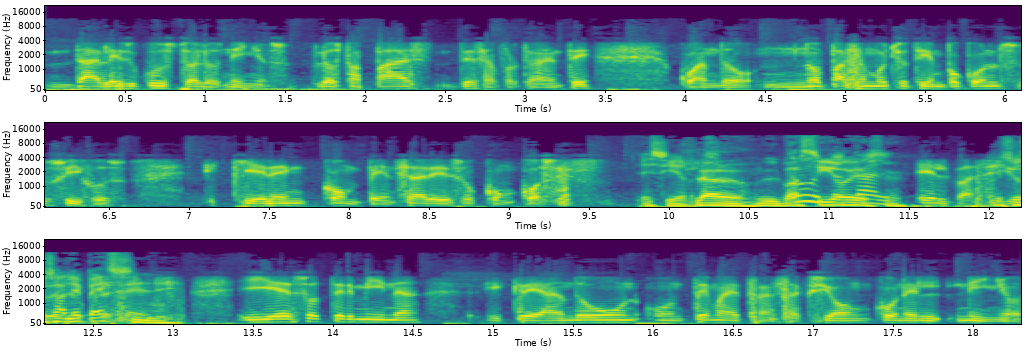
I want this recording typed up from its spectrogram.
darles gusto a los niños. Los papás, desafortunadamente, cuando no pasan mucho tiempo con sus hijos, eh, quieren compensar eso con cosas. Es cierto. Claro, el vacío Uy, ese. el vacío. Eso sale pésimo. Y eso termina eh, creando un, un tema de transacción con el niño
